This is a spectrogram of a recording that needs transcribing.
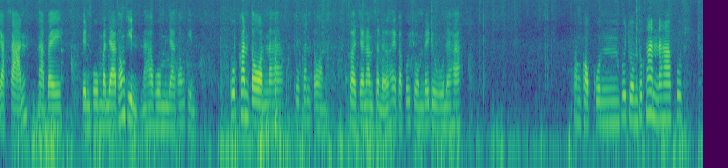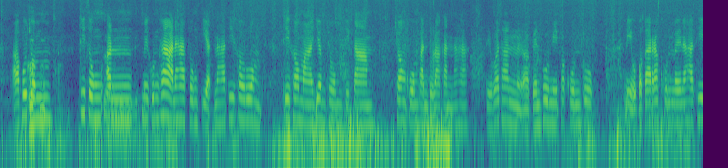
จักสารนะไป เป็นภูมิปัญญาท้องถิ่นนะคะภูมิปัญญาท้องถิ่น ทุกขั้นตอนนะคะทุกขั้นตอนก็จะนำเสนอให้กับผู้ชมได้ดูนะคะ ต้องขอบคุณผู้ชมทุกท่านนะคะ ผู้ผู้ชมที่ทรงอันมีคุณค่านะคะทรงเกียรตินะคะที่เข้าร่วมที่เข้ามาเยี่ยมชมติดตามช่องโคมพันตุลากันนะคะถือว่าท่านเป็นผู้มีพระคุณผู้มีอุปการะคุณเลยนะคะ ที่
